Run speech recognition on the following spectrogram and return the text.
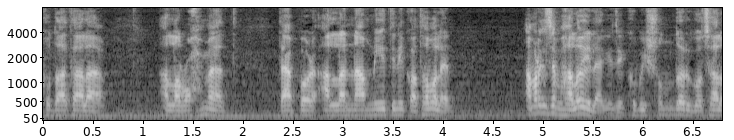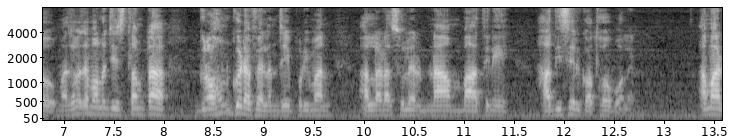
খোদা তালা আল্লাহ রহমত, তারপর আল্লাহর নাম নিয়ে তিনি কথা বলেন, আমার কাছে ভালোই লাগে যে খুবই সুন্দর, গোছালো, মাঝে মাঝে মনে হচ্ছে ইসলামটা গ্রহণ করে ফেলেন যে পরিমাণ আল্লাহ রাসুলের নাম বা তিনি হাদিসের কথাও বলেন। আমার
